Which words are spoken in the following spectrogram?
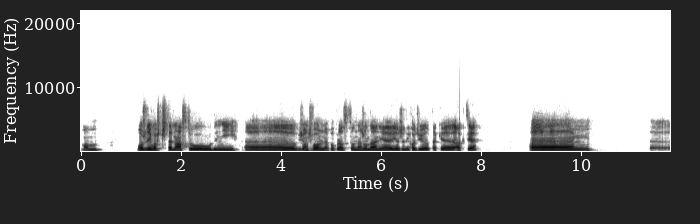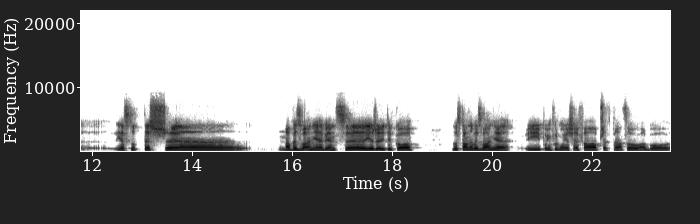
mam możliwość 14 dni e, wziąć wolne po prostu na żądanie, jeżeli chodzi o takie akcje. E, jest to też e, na wezwanie, więc jeżeli tylko dostanę wezwanie i poinformuję szefa przed pracą, albo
